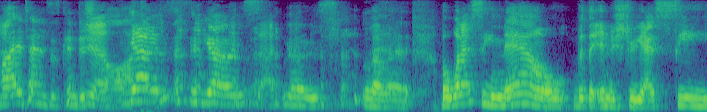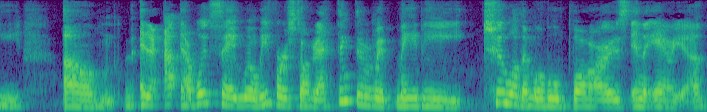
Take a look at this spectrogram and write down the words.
My attendance is conditional. Yes, yes, yes. Love it. But what I see now with the industry, I see, um, and I, I would say when we first started, I think there were maybe two other mobile bars in the area.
